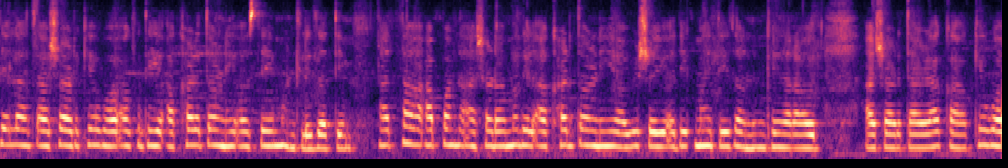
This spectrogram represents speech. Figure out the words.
यालाच आषाढ किंवा अगदी आखाडतळणी असे म्हटले जाते. आता आपण आषाढामधील आखाडतळणी याविषयी अधिक माहिती जाणून घेणार आहोत. आषाढ तळला का किंवा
